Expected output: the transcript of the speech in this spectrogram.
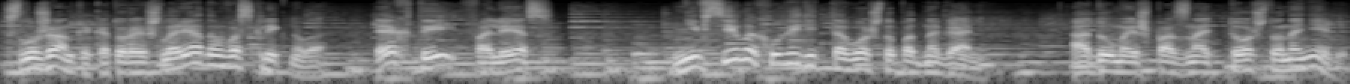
Служанка, которая шла рядом, воскликнула. «Эх ты, Фалес! Не в силах увидеть того, что под ногами, а думаешь познать то, что на небе».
